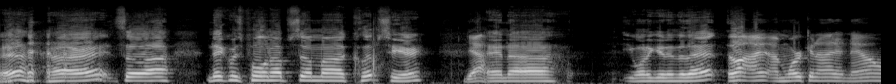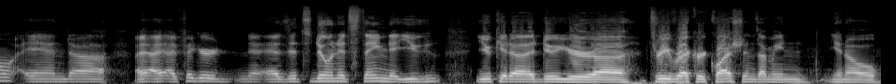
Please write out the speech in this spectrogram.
Yeah. All right. So uh, Nick was pulling up some uh, clips here, yeah and uh, you want to get into that? Well, I, I'm working on it now, and uh, I, I- I figured as it's doing its thing that you you could uh, do your uh, three record questions. I mean, you know,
